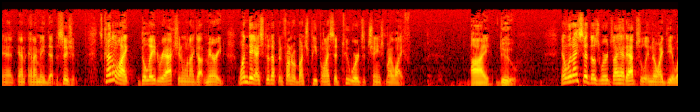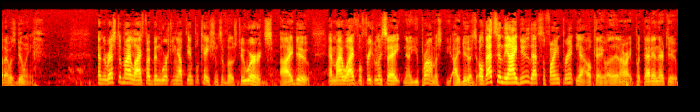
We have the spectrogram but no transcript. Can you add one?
And and, and I made that decision. It's kind of like delayed reaction when I got married. One day I stood up in front of a bunch of people and I said two words that changed my life. I do. And when I said those words, I had absolutely no idea what I was doing. and the rest of my life, I've been working out the implications of those two words. I do. And my wife will frequently say, Now you promised, I do. I said, Oh, that's in the I do? That's the fine print? Yeah, okay. Well, then, all right, put that in there too.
